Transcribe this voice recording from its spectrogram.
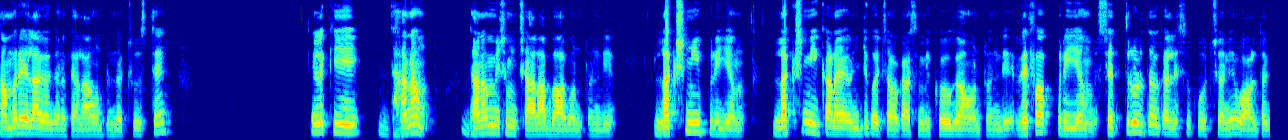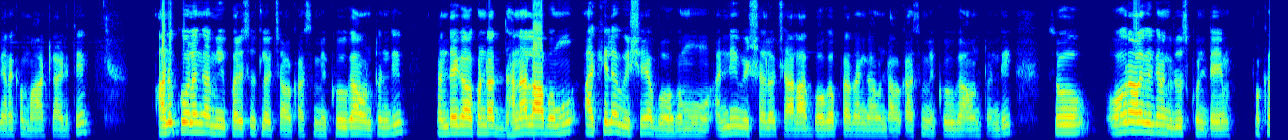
సమరీలాగా కనుక ఎలా ఉంటుందో చూస్తే వీళ్ళకి ధనం ధనం విషయం చాలా బాగుంటుంది. లక్ష్మీ ప్రియం. లక్ష్మి కళ ఇంటికి వచ్చే అవకాశం ఎక్కువగా ఉంటుంది. రిఫ ప్రియం. శత్రువులతో కలిసి కూర్చొని వాళ్ళతో గనక మాట్లాడితే అనుకూలంగా మీ పరిస్థితులు వచ్చే అవకాశం ఎక్కువగా ఉంటుంది. అంతేకాకుండా ధన లాభము అఖిల విషయ భోగము అన్ని విషయాలు చాలా భోగప్రదంగా ఉండే అవకాశం ఎక్కువగా ఉంటుంది. సో ఓవరాల్గా కనుక చూసుకుంటే ఒక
